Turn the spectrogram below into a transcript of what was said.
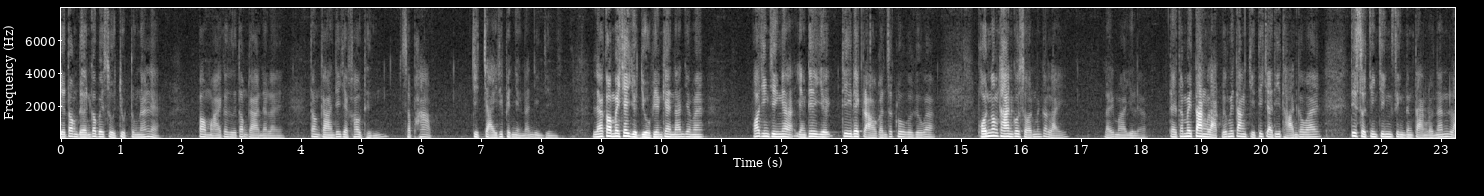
จะต้องเดินก็ไปสู่จุดตรงนั้นแหละ เป้าหมายก็คือต้องการอะไร ต้องการที่จะเข้าถึงสภาพจิตใจที่เป็นอย่างนั้นจริง ๆ แล้วก็ไม่ใช่หยุดอยู่เพียงแค่นั้นใช่ไหมเพราะจริงๆเนี่ยอย่างที่ที่ได้กล่าวกันสักครู่ก็คือว่า ผลของทานกุศลมันก็ไหล ไหลมาอยู่แล้ว แต่ถ้าไม่ตั้งหลักหรือไม่ตั้งจิตที่จะอธิษฐานก็ไว้ ที่สุดจริง ๆ สิ่งต่าง ๆ เหล่านั้นไหล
